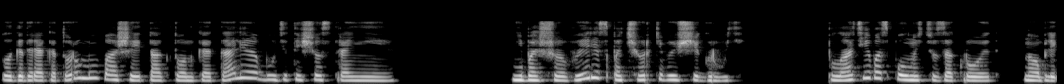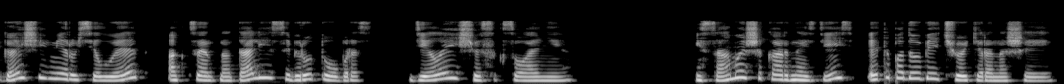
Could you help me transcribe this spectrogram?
благодаря которому ваша и так тонкая талия будет еще стройнее. Небольшой вырез, подчеркивающий грудь. Платье вас полностью закроет, но облегающий в меру силуэт, акцент на талии соберут образ, делая еще сексуальнее. И самое шикарное здесь – это подобие чокера на шее.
